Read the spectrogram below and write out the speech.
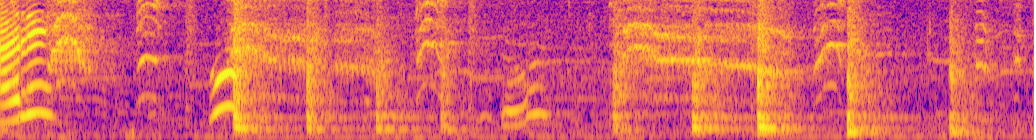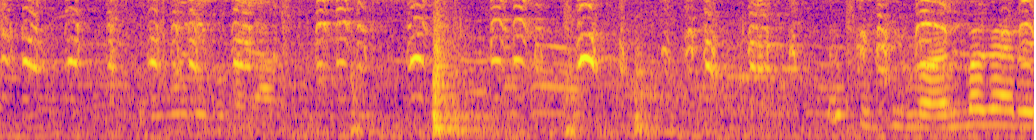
अरे. किती मान बघा रे.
